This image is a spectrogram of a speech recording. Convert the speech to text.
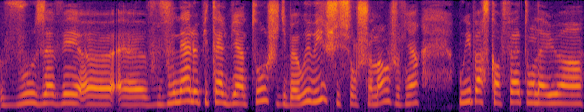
Vous avez, vous venez à l'hôpital bientôt? Je dis bah oui, oui, je suis sur le chemin, je viens. Oui, parce qu'en fait, on a eu un,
